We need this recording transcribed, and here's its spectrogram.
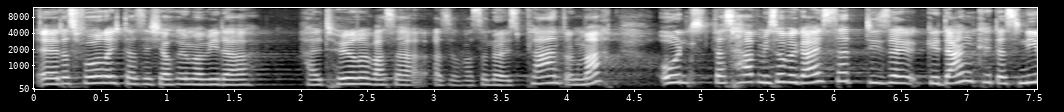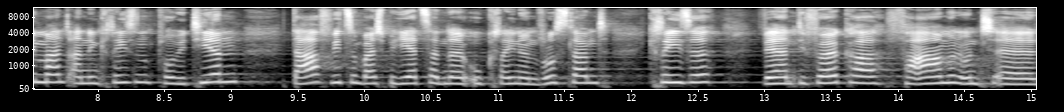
äh, das Vorrecht, dass ich auch immer wieder halt höre, was er, also was er Neues plant und macht. Und das hat mich so begeistert, dieser Gedanke, dass niemand an den Krisen profitieren darf, wie zum Beispiel jetzt an der Ukraine- und Russland-Krise. Während die Völker verarmen und äh,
